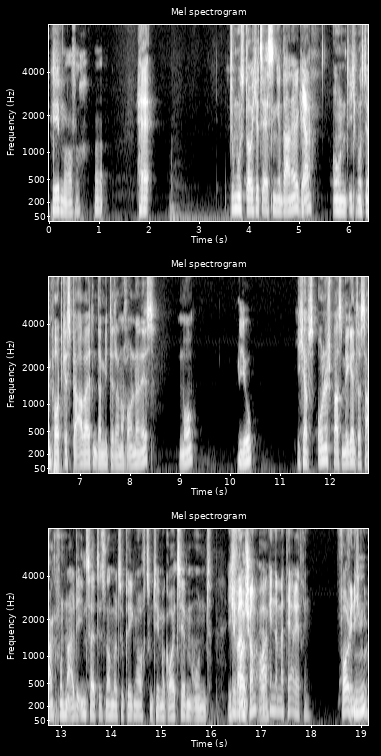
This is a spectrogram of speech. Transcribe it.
heben einfach. Ja. Hä? Du musst, glaube ich, jetzt essen gehen, Daniel, gell? Ja. Und ich muss den Podcast bearbeiten, damit er dann auch online ist. Mo, Jo. ich habe es ohne Spaß mega interessant gefunden, all die Insights jetzt nochmal zu kriegen, auch zum Thema Kreuzheben. Und ich Wir waren schon ja, arg in der Materie drin. Voll. Finde ich Mhm. cool.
